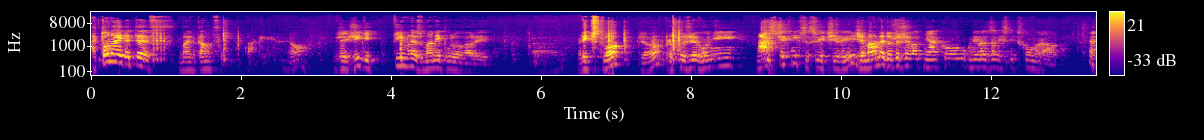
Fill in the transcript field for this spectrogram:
A to najdete v Mein Kampfu taky. Jo? Že Židi tímhle zmanipulovali lidstvo, jo? protože oni nás všechny přesvědčili, že máme dodržovat nějakou univerzalistickou morálku.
